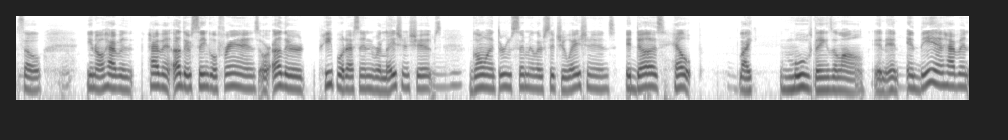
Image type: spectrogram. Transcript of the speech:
So, you know, having having other single friends or other people that's in relationships mm-hmm. going through similar situations, it does help like move things along and and, mm-hmm. and then having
